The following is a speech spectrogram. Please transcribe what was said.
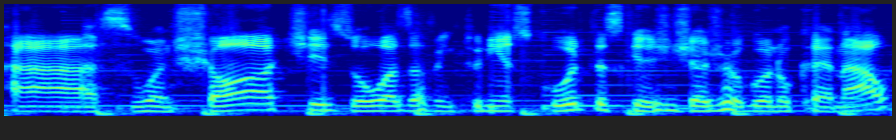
as one shots ou as aventurinhas curtas que a gente já jogou no canal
